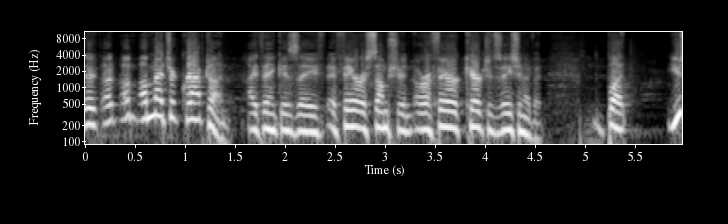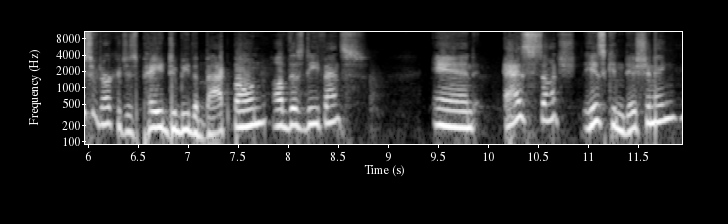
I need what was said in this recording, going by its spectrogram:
There, a, a- a metric crap ton, I think, is a, a fair assumption or a fair characterization of it. But Yusuf Nurkic is paid to be the backbone of this defense, and as such, his conditioning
